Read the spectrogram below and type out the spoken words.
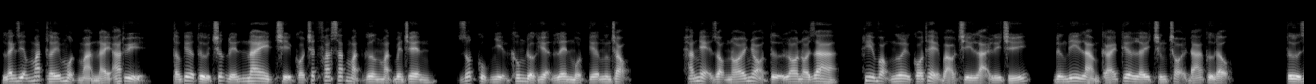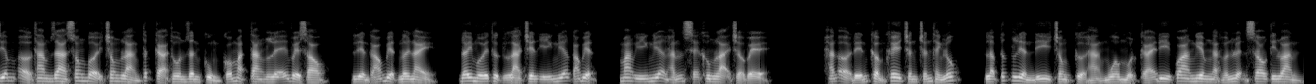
lãnh diễm mắt thấy một màn này a thủy, tấm tia từ trước đến nay chỉ có chất phát sắc mặt gương mặt bên trên rốt cục nhịn không được hiện lên một tia ngưng trọng. Hắn nhẹ giọng nói nhỏ tự lo nói ra, hy vọng ngươi có thể bảo trì lại lý trí, đừng đi làm cái kia lấy trứng trọi đá cử động. Từ diễm ở tham gia xong bởi trong làng tất cả thôn dân cùng có mặt tang lễ về sau, liền cáo biệt nơi này, đây mới thực là trên ý nghĩa cáo biệt, mang ý nghĩa hắn sẽ không lại trở về. Hắn ở đến cẩm khê trấn trấn thành lúc, lập tức liền đi trong cửa hàng mua một cái đi qua nghiêm ngặt huấn luyện sau tin loan,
